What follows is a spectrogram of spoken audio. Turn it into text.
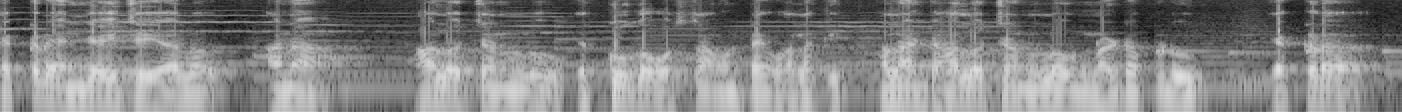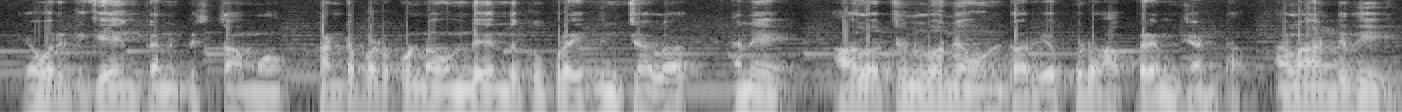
ఎక్కడ ఎంజాయ్ చేయాలో అన్న ఆలోచనలు ఎక్కువగా వస్తూ ఉంటాయి వాళ్ళకి. అలాంటి ఆలోచనలో ఉన్నటప్పుడు ఎక్కడ ఎవరికి ఏం కనిపిస్తామో కంటపడకుండా ఉండేందుకు ప్రయత్నించాలా అనే ఆలోచనలోనే ఉంటారు ఎప్పుడు ఆ ప్రేమ జంట. అలాంటిది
